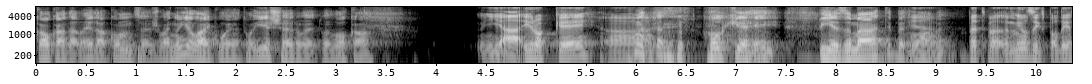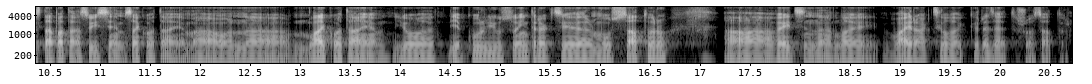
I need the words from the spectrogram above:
kaut kādā veidā komunicējuši. Vai nu ielaikojot, vai iešērojot, vai vēl kā. Jā, ir ok. Uh, Ok, piezīmēti, bet jā, labi. bet milzīgs paldies tāpat tās visiem sekotājiem ā, un uh, laikotājiem, jo jebkura jūsu interakcija ar mūsu saturu uh, veicina, lai vairāk cilvēki redzētu šo saturu.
